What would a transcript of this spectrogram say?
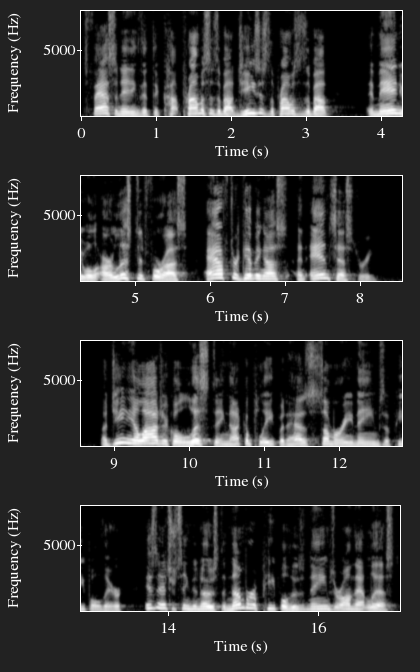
It's fascinating that the promises about Jesus, the promises about Immanuel, are listed for us after giving us an ancestry a genealogical listing, not complete, but has summary names of people there. Isn't it interesting to notice the number of people whose names are on that list?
